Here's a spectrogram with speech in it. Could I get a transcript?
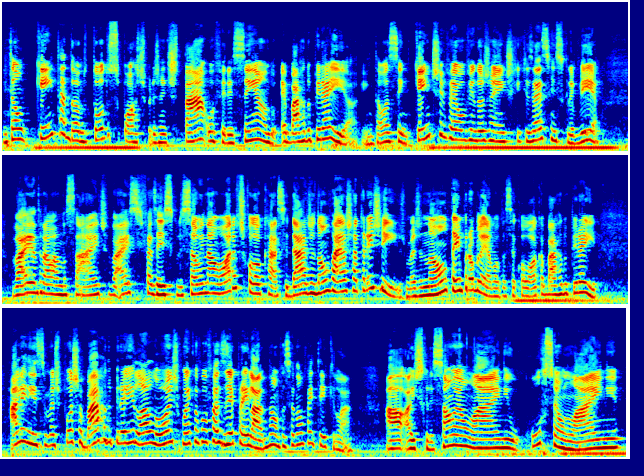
Então, quem está dando todo o suporte para a gente estar tá oferecendo é Barra do Piraía. Então, assim, quem estiver ouvindo a gente que quiser se inscrever, vai entrar lá no site, vai se fazer a inscrição e na hora de colocar a cidade não vai achar Três Dias, mas não tem problema, você coloca Barra do Piraí. Ah, Lenice, mas poxa, Barra do Piraí lá longe, como é que eu vou fazer para ir lá? Não, você não vai ter que ir lá. A, a inscrição é online, o curso é online,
